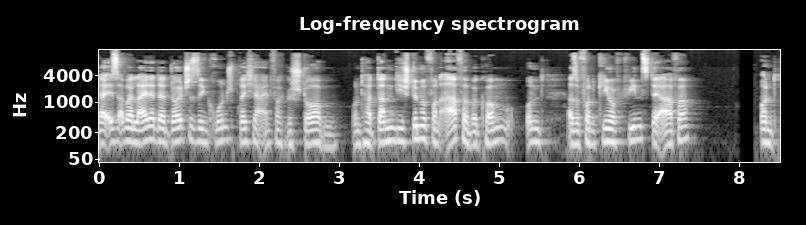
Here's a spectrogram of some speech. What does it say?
Da ist aber leider der deutsche Synchronsprecher einfach gestorben und hat dann die Stimme von Arthur bekommen und also von King of Queens, der Arthur. Und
